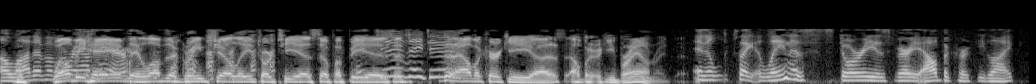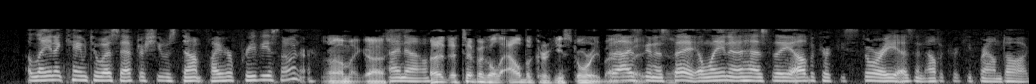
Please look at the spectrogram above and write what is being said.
a lot of them well behaved. They love their green chili, tortillas, sopapillas. They do, It's- they do. It's an Albuquerque, uh, Albuquerque Brown right there. And it looks like Elena's story is very Albuquerque like. Elena came to us after she was dumped by her previous owner. Oh my gosh! I know. A, a typical Albuquerque story, by I was going to Yeah. say, Elena has the Albuquerque story as an Albuquerque brown dog.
